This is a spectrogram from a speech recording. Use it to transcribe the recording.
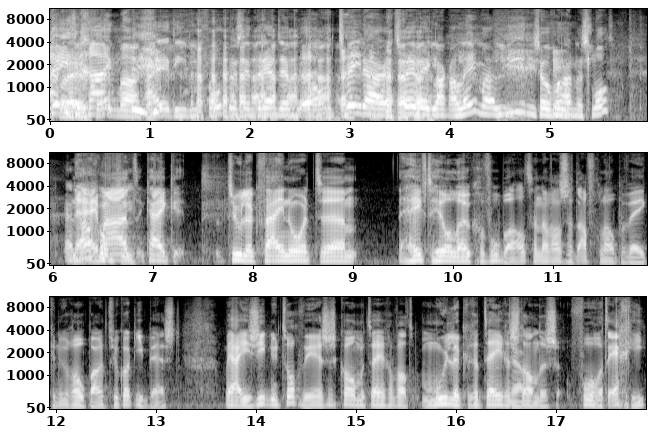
Deze ga ik maken. Hij, die, die Focus en Drent hebben al twee, dagen, twee weken lang alleen maar lyrisch over aan de slot. En nee, komt maar kijk, tuurlijk, Feyenoord ehm, heeft heel leuk gevoetbald. En dan was het afgelopen week in Europa natuurlijk ook niet best. Maar ja, je ziet nu toch weer, ze komen tegen wat moeilijkere tegenstanders voor het echi.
